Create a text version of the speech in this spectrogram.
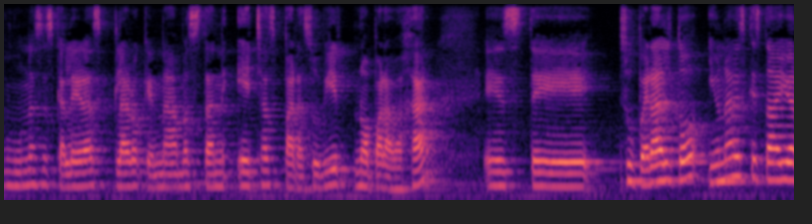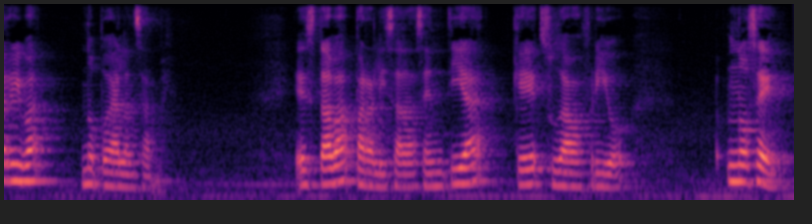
unas escaleras, claro que nada más están hechas para subir, no para bajar, este, súper alto, y una vez que estaba yo arriba, no podía lanzarme estaba paralizada, sentía que sudaba frío. No sé,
